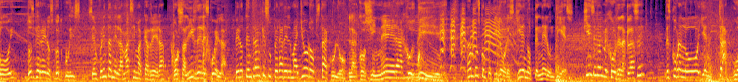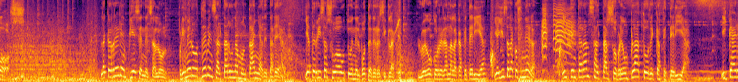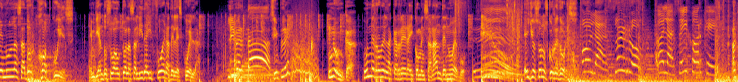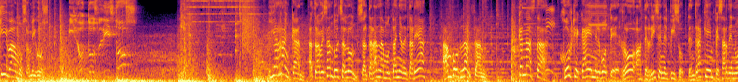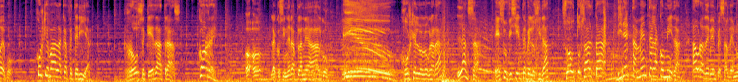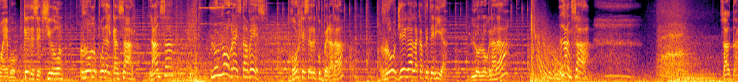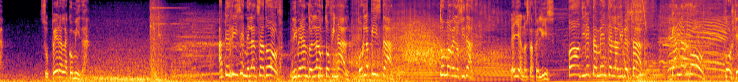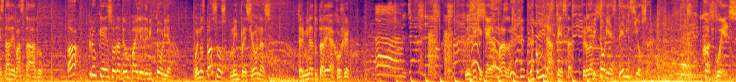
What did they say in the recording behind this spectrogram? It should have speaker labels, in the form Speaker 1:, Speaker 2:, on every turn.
Speaker 1: Hoy, dos guerreros Hot Wheels se enfrentan en la máxima carrera por salir de la escuela, pero tendrán que superar el mayor obstáculo, la cocinera Judith. Ambos competidores quieren obtener un 10. ¿Quién será el mejor de la clase? Descúbranlo hoy en Track Wars. La carrera empieza en el salón. Primero deben saltar una montaña de tarea y aterrizar su auto en el bote de reciclaje. Luego correrán a la cafetería y ahí está la cocinera. Intentarán saltar sobre un plato de cafetería y caer en un lanzador Hot Wheels, enviando su auto a la salida y fuera de la escuela.
Speaker 2: ¡Libertad!
Speaker 1: ¿Simple? Nunca. Un error en la carrera y comenzarán de nuevo. Ellos son los corredores.
Speaker 3: Hola, soy Ro.
Speaker 4: Hola, soy Jorge.
Speaker 1: Aquí vamos, amigos. ¿Pilotos listos? Y arrancan, atravesando el salón. ¿Saltarán la montaña de tarea? Ambos lanzan. ¡Canasta! Jorge cae en el bote. Ro aterriza en el piso. Tendrá que empezar de nuevo. Jorge va a la cafetería. Ro se queda atrás. ¡Corre! Oh, oh, la cocinera planea algo. ¡Ew! ¿Jorge lo logrará? Lanza. ¿Es suficiente velocidad? Su auto salta directamente a la comida. Ahora debe empezar de nuevo. ¡Qué decepción! Ro lo puede alcanzar. ¿Lanza? Lo logra esta vez. ¿Jorge se recuperará? Ro llega a la cafetería. ¿Lo logrará? ¡Lanza! Salta. Supera la comida. Aterriza en el lanzador, liberando el auto final. ¡Por la pista! Toma velocidad. Ella no está feliz. ¡Oh, directamente a la libertad! ¡Gana Ro! Jorge está devastado. Ah, creo que es hora de un baile de victoria. Buenos pasos, me impresionas. Termina tu tarea, Jorge. Les dije que era mala. La comida apesta, pero la victoria es deliciosa. Hot Wheels.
